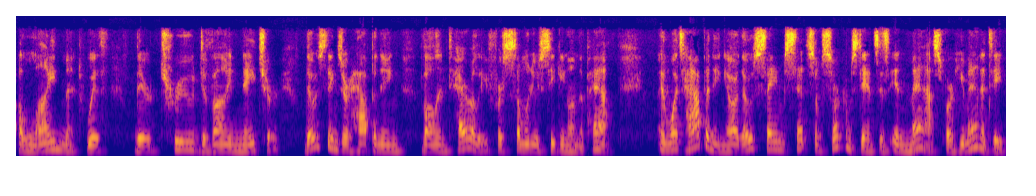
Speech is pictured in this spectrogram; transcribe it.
alignment with their true divine nature. Those things are happening voluntarily for someone who's seeking on the path. And what's happening are those same sets of circumstances in mass for humanity.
